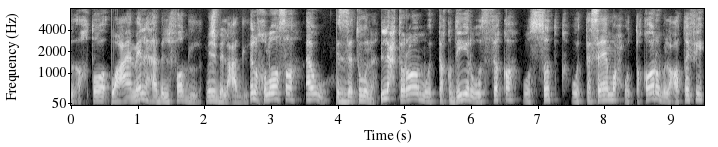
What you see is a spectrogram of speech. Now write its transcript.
الأخطاء وعاملها بالفضل مش بالعدل. الخلاصة أو الزتونة. الاحترام والتقدير والثقة والصدق والتسامح والتقارب العاطفي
